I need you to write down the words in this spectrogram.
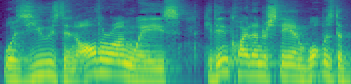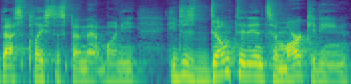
was used in all the wrong ways. He didn't quite understand what was the best place to spend that money. He just dumped it into marketing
